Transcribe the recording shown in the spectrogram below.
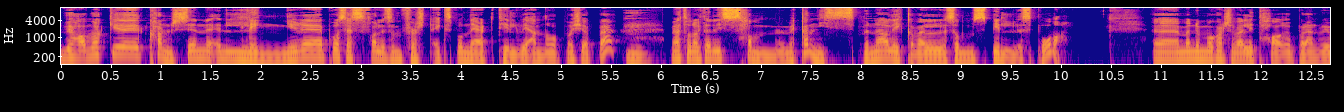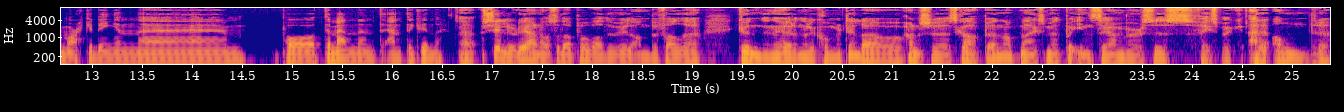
vi har nok eh, kanskje en lengre prosess fra liksom først eksponert til vi ender opp med å kjøpe. Mm. Men jeg tror nok det er de samme mekanismene allikevel som spilles på, da. Uh, men du må kanskje være litt hardere på den remarketingen Uh, på, til menn enn, enn til kvinner. Ja, skiller du gjerne også da på hva du vil anbefale kundene å gjøre når de kommer til, da, og kanskje skape en oppmerksomhet på Instagram versus Facebook? Er det andre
